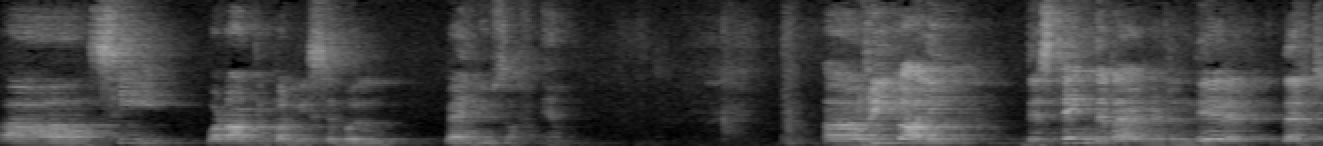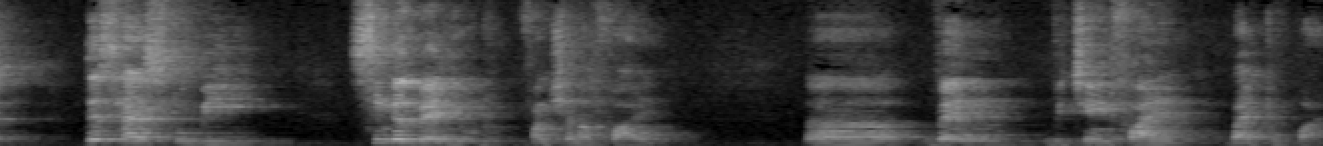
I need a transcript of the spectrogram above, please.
uh, see what are the permissible values of m. uh, recalling this thing that I have written there that this has to be single valued function of phi uh, when we change phi by 2 pi.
